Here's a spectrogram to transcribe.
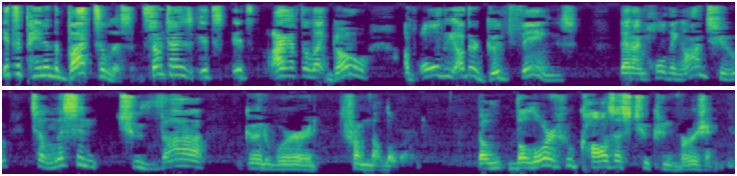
it's a pain in the butt to listen. Sometimes it's, it's, I have to let go of all the other good things that I'm holding on to to listen to the good word from the Lord. The, the Lord who calls us to conversion,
